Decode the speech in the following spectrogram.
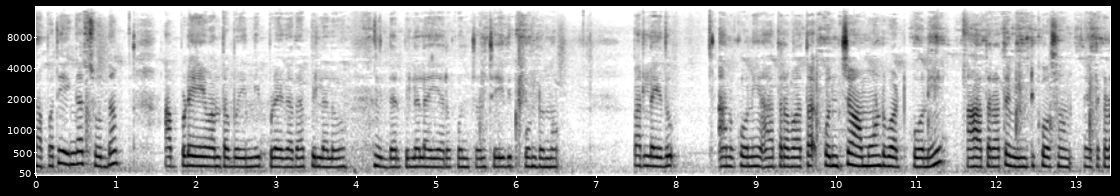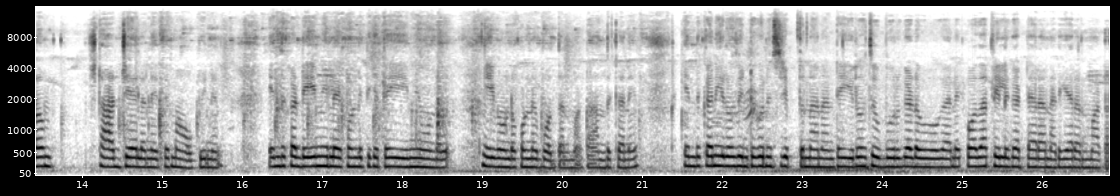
కాకపోతే ఇంకా చూద్దాం. అప్పుడే ఏమంత పోయింది ఇప్పుడే కదా పిల్లలు ఇద్దరు పిల్లలు అయ్యారు కొంచెం చేయి తిప్పుకుంటున్నాం. పర్లేదు అనుకొని ఆ తర్వాత కొంచెం అమౌంట్ పట్టుకొని ఆ తర్వాత ఇంటి కోసం వెతకడం స్టార్ట్ చేయాలని అయితే మా ఒపీనియన్ ఎందుకంటే ఏమీ లేకుండా ఎతికితే ఏమీ ఉండదు. ఏమీ ఉండకుండా పోద్ది అనమాట అందుకని. ఎందుకని ఈరోజు ఇంటి గురించి చెప్తున్నానంటే ఈరోజు బురుగడ పోగానే కోదాట్లు ఇల్లు కట్టారని అడిగారనమాట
